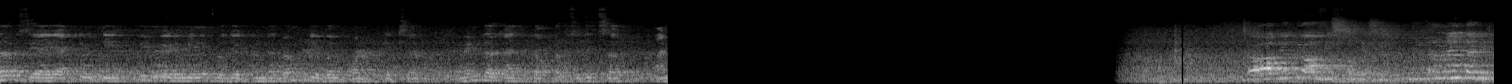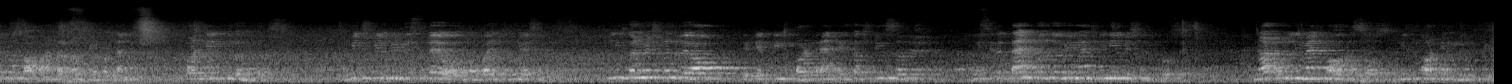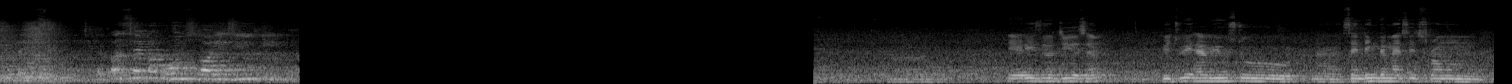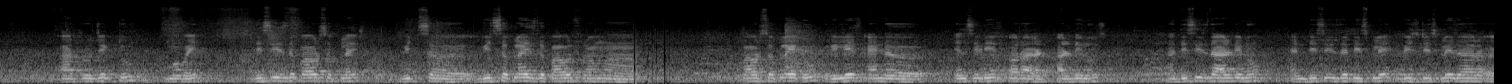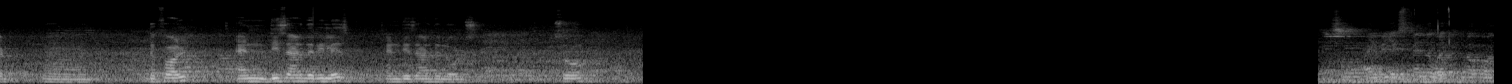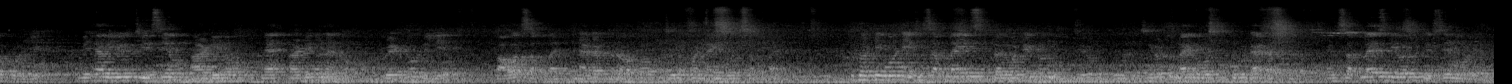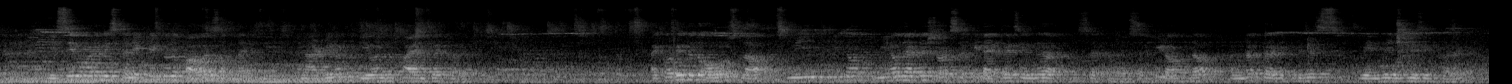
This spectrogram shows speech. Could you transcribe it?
under CIA activity, we made mini project underground cable fault detection. Mentor as Dr. Sujit sir and The objective of this project is to determine the distance of underground cable line 14 kilometers, which will be displayed over mobile through SMS. In conventional way of detecting fault and exhausting search, this is a time-consuming and inefficient process. Not only manpower resource is not. The concept of Ohm's law is used in here is a GSM which we have used to uh, sending the message from our project to mobile. This is the power supply which uh, which supplies the power from uh, power supply to relays and uh, LCDs or Ar- Arduinos. Uh, this is the Arduino and this is the display which displays are uh, uh, the fault and these are the relays and these are the loads. So So I will explain the working of our project. We have used GSM Arduino, Arduino Nano, breadboard relay, power supply, and adapter of 0.9 volt supply. 230 volt AC supply is converted to 0, 0 to 9 volt through adapter, and supply is given to GSM model. GSM model is connected to the power supply, and Arduino to given the 5 ampere current. According to the Ohm's law, we, we, know, we know that the short circuit occurs in the uh, circuit of the conductor decreases when they increase in current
